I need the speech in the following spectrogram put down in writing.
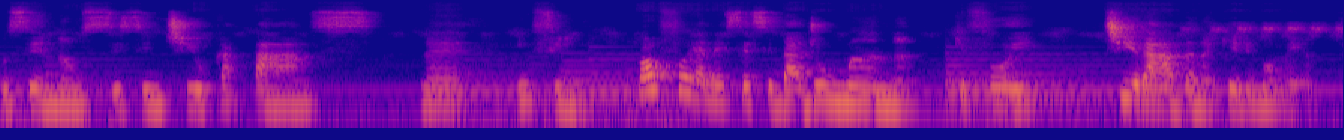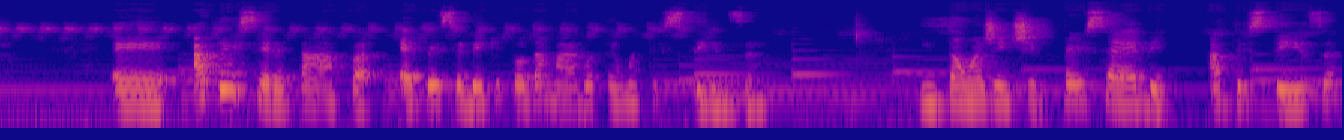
você não se sentiu capaz, né? Enfim, qual foi a necessidade humana que foi tirada naquele momento? É, a terceira etapa é perceber que toda mágoa tem uma tristeza. Então a gente percebe a tristeza,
